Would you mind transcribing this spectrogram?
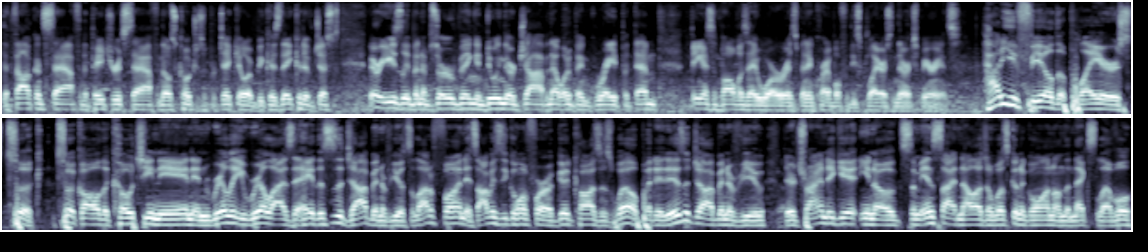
the Falcon staff and the Patriots staff and those coaches in particular because they could have just very easily been observing and doing their job, and that would have been great. But them being as involved as they were has been incredible for these players and their experience. How do you feel the players took took all the coaching in and really realized that hey, this is a job interview. It's a lot of fun. It's obviously going for a good cause as well, but it is a job interview. They're trying to get, you know, some inside knowledge on what's going to go on on the next level.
